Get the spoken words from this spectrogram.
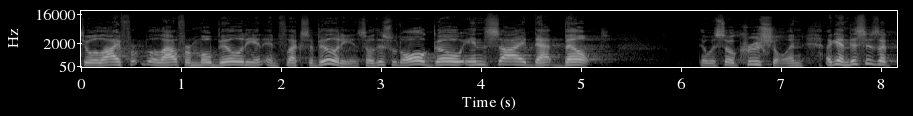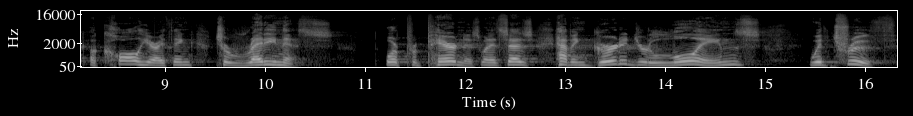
to allow for, allow for mobility and, and flexibility. And so this would all go inside that belt that was so crucial. And again, this is a, a call here, I think, to readiness or preparedness, when it says, having girded your loins with truth.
